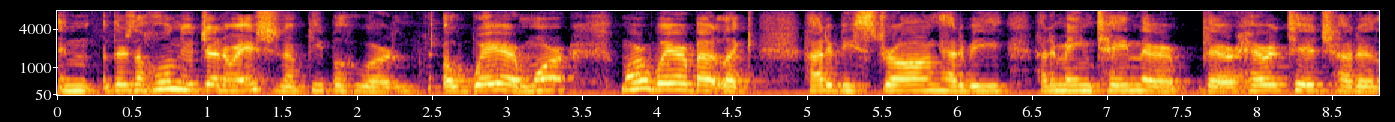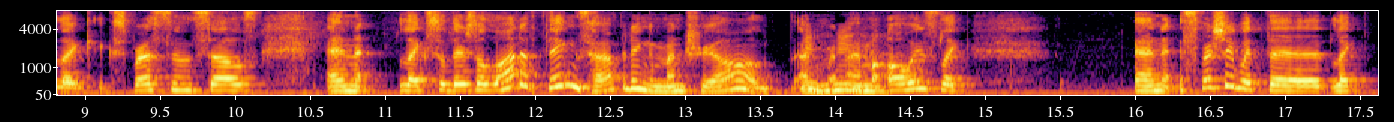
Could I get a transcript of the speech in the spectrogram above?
in there's a whole new generation of people who are aware more more aware about like how to be strong how to be how to maintain their their heritage how to like express themselves and like so there's a lot of things happening in montreal i'm, mm-hmm. I'm always like and especially with the like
